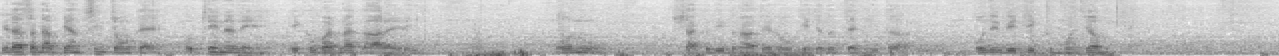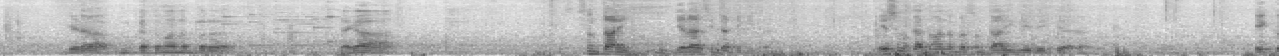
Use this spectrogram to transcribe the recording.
ਜਿਹੜਾ ਸਾਡਾ ਬੇਅੰਤ ਸਿੰਘ ਚੌਂਕ ਹੈ, ਉੱਥੇ ਇਹਨਾਂ ਨੇ ਇੱਕ ਵਰਨਾ ਕਾਰ ਹੈ ਜਿਹੜੀ, ਉਹਨੂੰ ਸ਼ੱਕ ਦੀ ਬਣਾ ਤੇ ਰੋਕ ਕੇ ਜਦੋਂ ਚੈੱਕ ਕੀਤਾ, ਉਹਦੇ ਵਿੱਚ ਇੱਕ ਮੁਲਜ਼ਮ ਜਿਹੜਾ ਮੁਕੱਦਮਾ ਨੰਬਰ ਹੈਗਾ 47 ਜਿਹੜਾ ਅਸੀਂ ਦਰਜ ਕੀਤਾ। ਇਸ ਮੁਕੱਦਮਾ ਨੰਬਰ 47 ਦੇ ਵਿੱਚ ਇੱਕ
